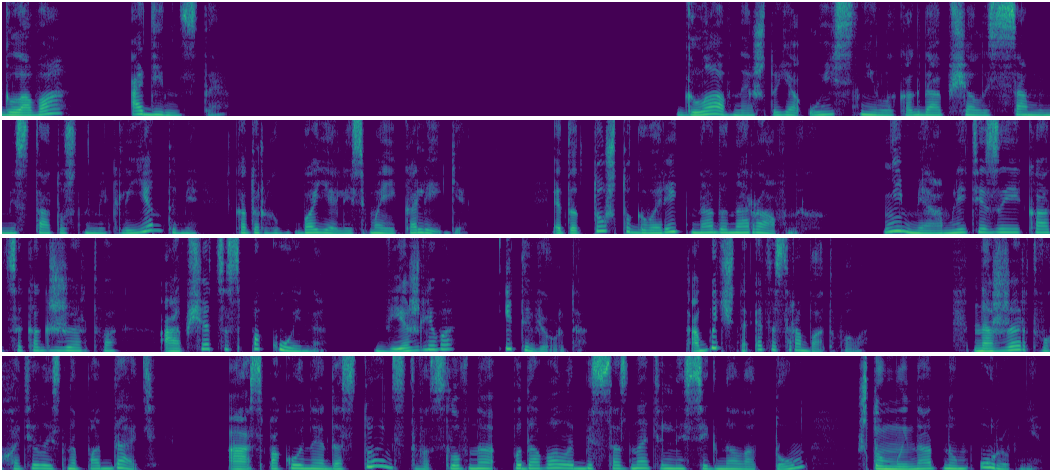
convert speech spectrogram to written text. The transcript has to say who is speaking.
Speaker 1: Глава одиннадцатая. Главное, что я уяснила, когда общалась с самыми статусными клиентами, которых боялись мои коллеги, это то, что говорить надо на равных. Не мямлить и заикаться, как жертва, а общаться спокойно, вежливо и твердо. Обычно это срабатывало. На жертву хотелось нападать, а спокойное достоинство словно подавало бессознательный сигнал о том, что мы на одном уровне.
